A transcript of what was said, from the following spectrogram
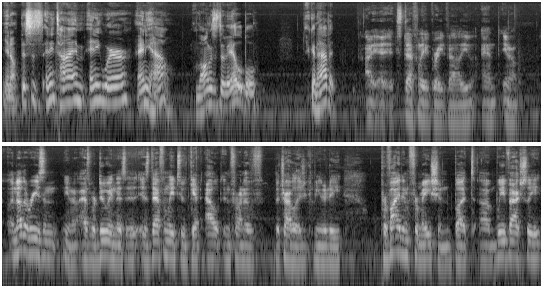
you know, this is anytime, anywhere, anyhow. As long as it's available, you can have it. I, it's definitely a great value, and you know, another reason you know as we're doing this is, is definitely to get out in front of the travel agent community, provide information. But um, we've actually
